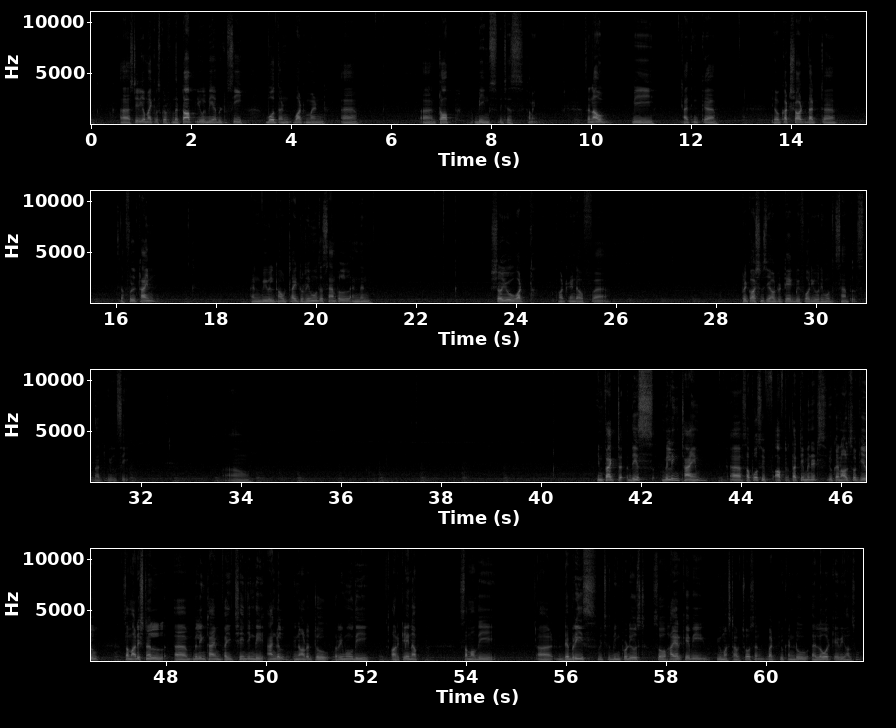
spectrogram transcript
uh, stereo microscope from the top you will be able to see both and bottom and uh, uh, top beams which is coming. So, now we I think uh, you have cut short that uh, the full time and we will now try to remove the sample and then show you what what kind of uh, precautions you have to take before you remove the samples that we will see. Um, in fact, this milling time uh, suppose if after 30 minutes you can also give some additional uh, milling time by changing the angle in order to remove the or clean up some of the uh, debris which is being produced. So, higher kV you must have chosen, but you can do a lower kV also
